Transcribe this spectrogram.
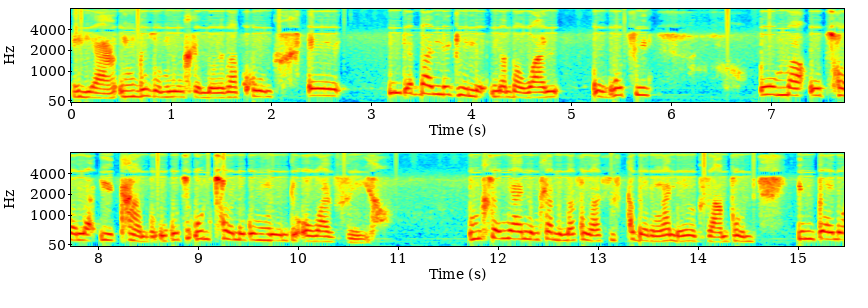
Ya umbuzo omuhle loyo kakhulu. Eh into ebalekile number 1 ukuthi uma uthola ikhambi ukuthi ulithole kumuntu owaziyo. Umhlonyane mhlawumbe masingasi siqhubeke ngaleyo example impela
